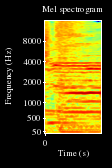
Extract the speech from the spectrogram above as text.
Ciao.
